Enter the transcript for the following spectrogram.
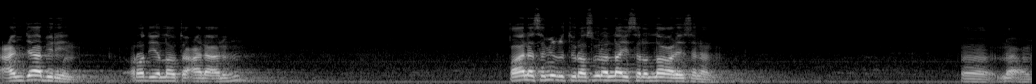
عن جابر رضي الله تعالى عنه قال سمعت رسول الله صلى الله عليه وسلم. آه نعم.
